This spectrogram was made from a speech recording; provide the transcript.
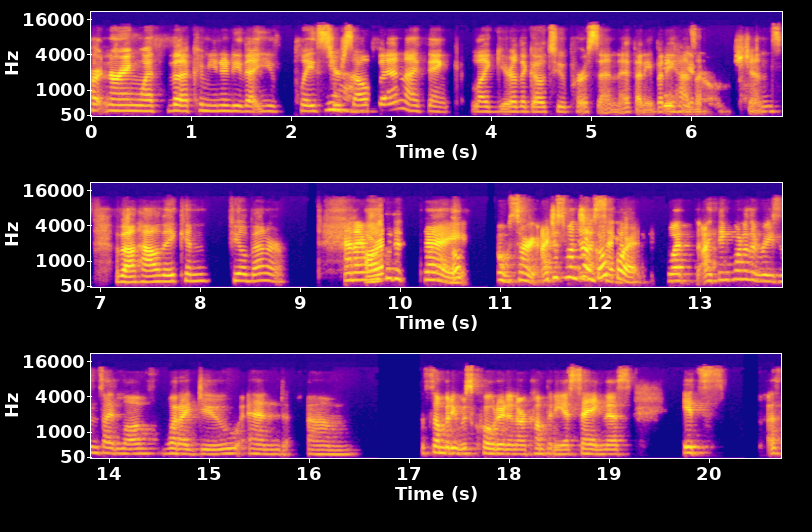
partnering with the community that you've placed Yeah. yourself in. I think like you're the go-to person if anybody Thank has any questions about how they can feel better. And I All right. wanted to say, oh, sorry. I just wanted No, to go say for it. what I think one of the reasons I love what I do, and um, somebody was quoted in our company as saying this, it's a,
